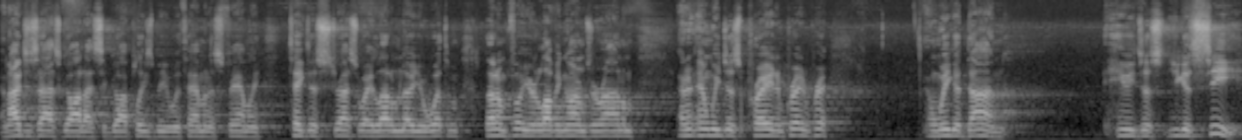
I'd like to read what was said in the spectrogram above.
And I just asked God, I said, God, please be with him and his family. Take this stress away. Let them know you're with them. Let them feel your loving arms around him. And, and we just prayed and prayed and prayed. And we got done. He just, you could see,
